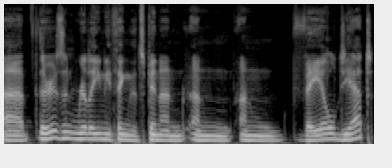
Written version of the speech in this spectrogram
Uh, there isn't really anything that's been un, un, unveiled yet.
